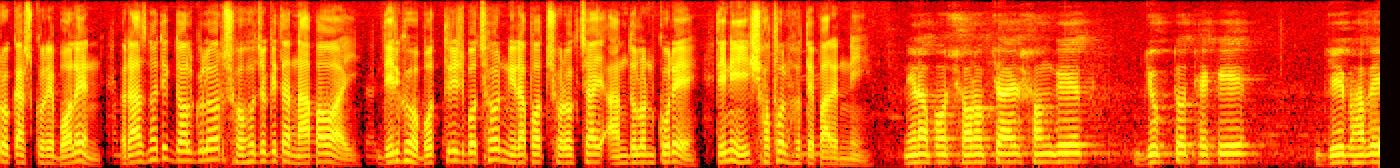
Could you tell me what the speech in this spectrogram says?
প্রকাশ করে বলেন রাজনৈতিক দলগুলোর সহযোগিতা না পাওয়ায় দীর্ঘ বত্রিশ বছর নিরাপদ সড়ক চাই আন্দোলন করে তিনি সফল হতে পারেননি। নিরাপদ সড়ক চায়ের সঙ্গে যুক্ত থেকে যেভাবে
